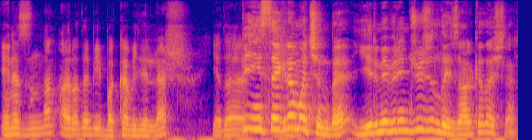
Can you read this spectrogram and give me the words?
en azından arada bir bakabilirler. Ya da Bir Instagram açın be. 21. yüzyıldayız arkadaşlar.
